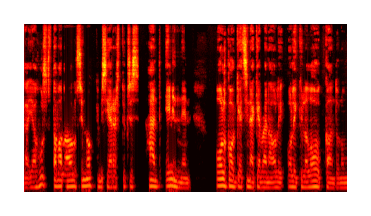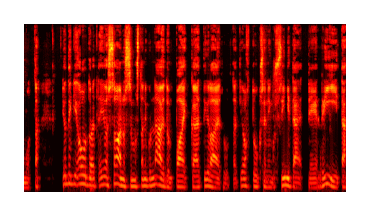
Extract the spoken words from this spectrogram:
ja, ja Hus tavallaan ollut siinä nokkimisjärjestyksessä häntä ennen, olkoonkin, että sinä keväänä oli, oli kyllä loukkaantunut, mutta jotenkin outoa, että ei ole saanut semmoista niin kuin näytön paikkaa ja tilaisuutta, että johtuuko se niin kuin siitä, että ei riitä,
